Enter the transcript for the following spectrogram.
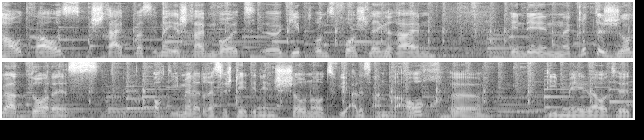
haut raus, schreibt, was immer ihr schreiben wollt, äh, gebt uns Vorschläge rein in den Club de Jogadores. Auch die E-Mail-Adresse steht in den Show Notes, wie alles andere auch. Äh, die Mail lautet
